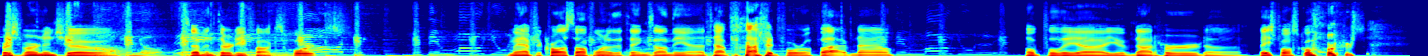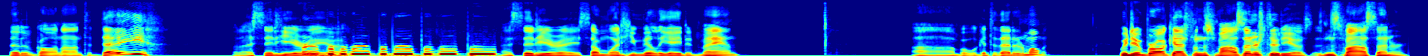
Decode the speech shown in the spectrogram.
Chris Vernon Show, 730 Fox Sports. I'm going to have to cross off one of the things on the uh, top five at 405 now. Hopefully uh, you have not heard uh, baseball scores that have gone on today. But I sit here a, uh, I sit here a somewhat humiliated man. Uh, but we'll get to that in a moment. We do broadcast from the Smile Center Studios. And the Smile Center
